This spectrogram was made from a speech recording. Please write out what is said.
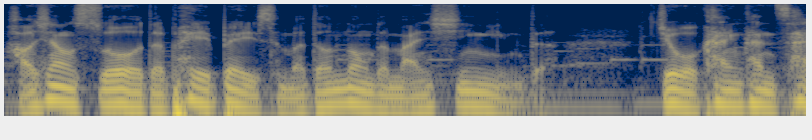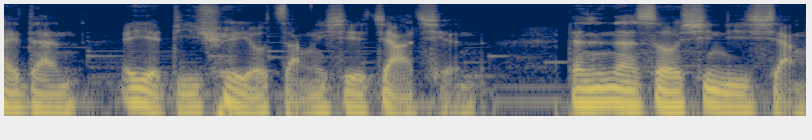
好像所有的配备什么都弄得蛮新颖的。结果看一看菜单，哎，也的确有涨一些价钱。但是那时候心里想，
